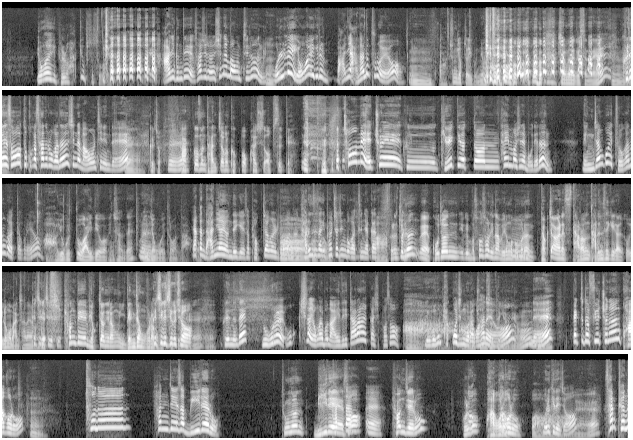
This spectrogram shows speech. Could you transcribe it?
영화 얘기 별로 할 게 없었어. 아니 근데 사실은 시네마운틴은 음. 원래 영화 얘기를 많이 안 하는 프로예요. 음, 아, 충격적이군요. 잘못 알고 있었네. 음. 그래서 토크가 산으로 가는 시네마운틴인데 네, 그렇죠. 네. 가끔은 단점을 극복할 수 없을 때. 처음에 애초에 그 기획되었던 타임머신의 모델은 냉장고에 들어가는 거였다고 그래요. 아, 요것도 아이디어가 괜찮은데 네. 냉장고에 들어간다. 약간 나니아 연대기에서 벽장을 들어가면 어, 다른 어, 세상이 펼쳐진 것 같은 약간 아, 그런 좀 그런- 왜 고전 이게 뭐 소설이나 뭐 이런 거 음. 보면은 벽장 안에서 다른 다른 세계가 있고 이런 거 많잖아요. 그치 근데 그치 그치 현대의 벽장이라면 이 냉장고라고. 그치, 그치, 그쵸. 예. 그랬는데 요거를 혹시나 영화를 본 아이들이 따라할까 싶어서 아, 요거는 바꿔진 거라고 좋은 하네요. 선택이었네요. 네. 백투더 퓨처는 과거로, 음. two는 현재에서 미래로 두는 미래에서 갔다- 예. 현재로 그리고 과거로. 과거로. 와, 뭐 이렇게 되죠. 네. 3편은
